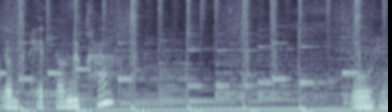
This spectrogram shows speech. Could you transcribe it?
เริ่มเผ็ดแล้วนะคะ ดูดู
